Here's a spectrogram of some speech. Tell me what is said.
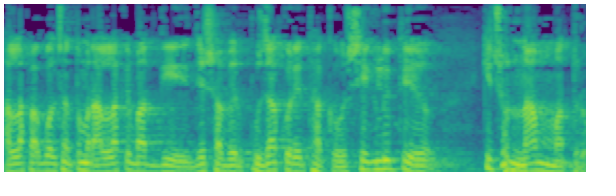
আল্লাহ বলছেন, তোমার আল্লাহকে বাদ দিয়ে যেসবের পূজা করে থাকো, সেগুলিতে কিছু নাম মাত্র।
